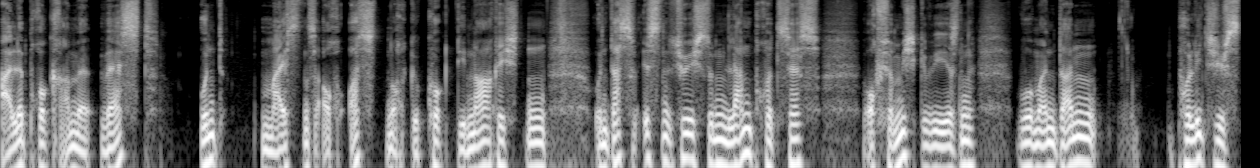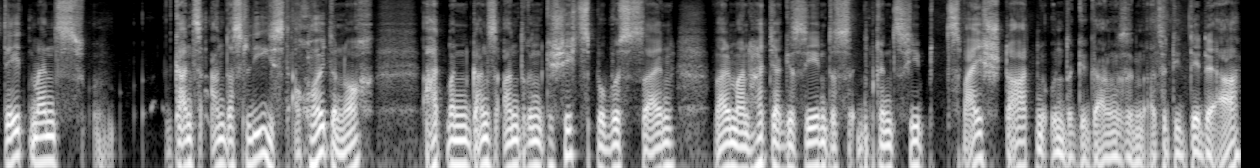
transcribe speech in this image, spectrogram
alle Programme West und meistens auch Ost noch geguckt, die Nachrichten. Und das ist natürlich so ein Lernprozess auch für mich gewesen, wo man dann politische Statements ganz anders liest, auch heute noch hat man einen ganz anderen Geschichtsbewusstsein, weil man hat ja gesehen, dass im Prinzip zwei Staaten untergegangen sind. Also die DDR,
